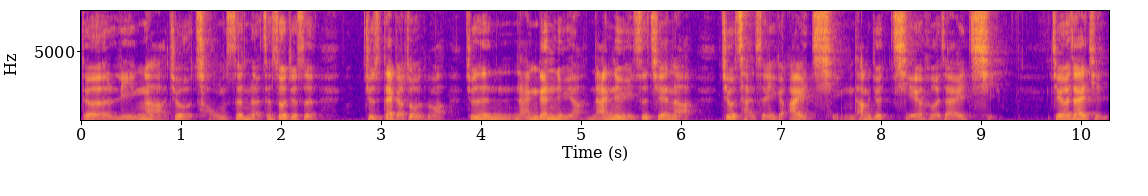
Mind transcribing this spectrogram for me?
的灵啊就重生了，这时候就是就是代表说什么？就是男跟女啊，男女之间啊就产生一个爱情，他们就结合在一起，结合在一起。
